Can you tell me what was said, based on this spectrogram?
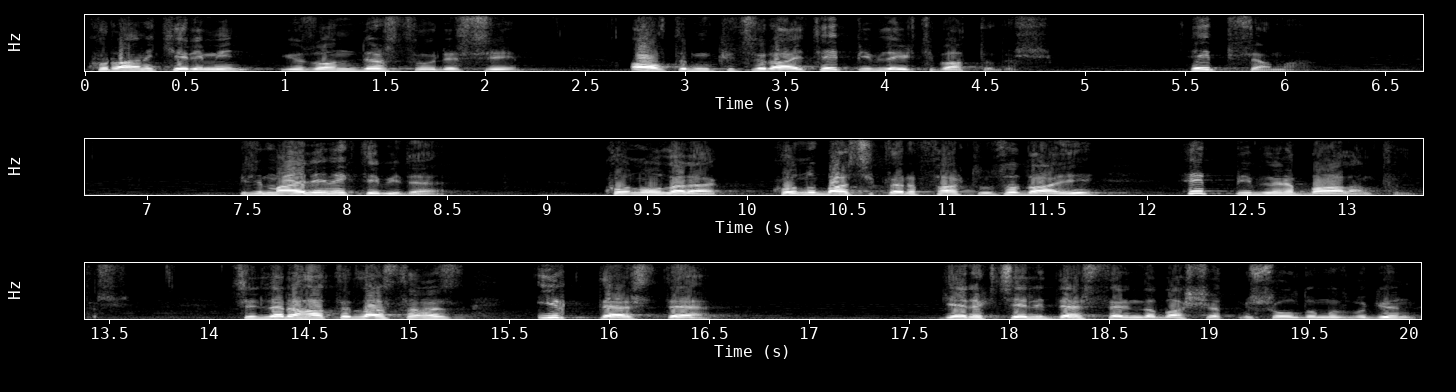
Kur'an-ı Kerim'in 114 suresi 6000 küsur ayet hep birbirle irtibatlıdır. Hepsi ama. Bizim aile mektebi de konu olarak konu başlıkları farklı olsa dahi hep birbirine bağlantılıdır. Sizlere hatırlarsanız ilk derste gerekçeli derslerinde başlatmış olduğumuz bugün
